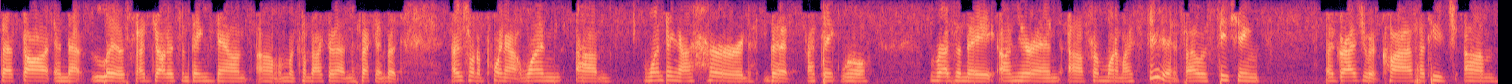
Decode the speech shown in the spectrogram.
that thought and that list. I jotted some things down. Um, I'm going to come back to that in a second, but I just want to point out one um, one thing I heard that I think will resonate on your end uh, from one of my students. I was teaching a graduate class. I teach um,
